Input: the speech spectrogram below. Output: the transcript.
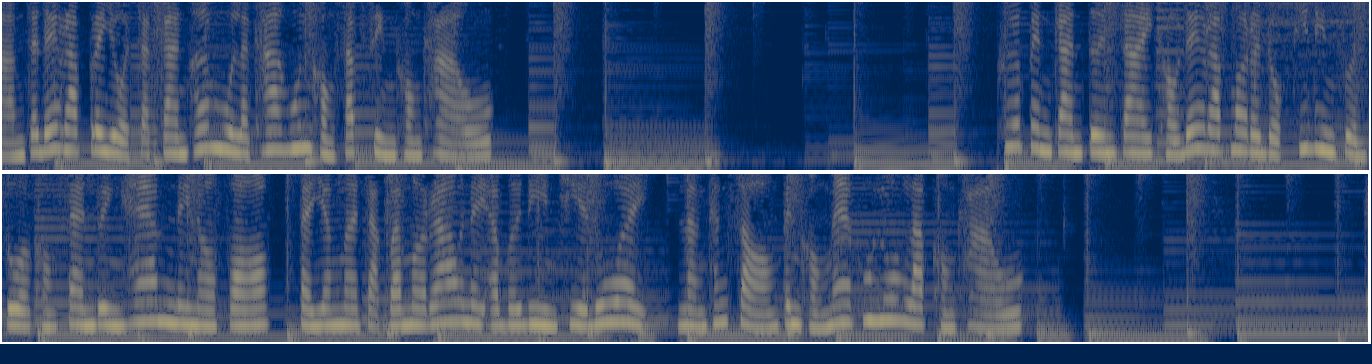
3 จะได้รับประโยชน์จากการเพิ่มมูลค่าหุ้นของทรัพย์สินของเขา พื่อเป็นการเตือนใจเขาได้รับมรดกที่ดินส่วนตัวของแซนดริงแฮมในนอร์ฟอล์กแต่ยังมาจากบัมเมอรัลในอเบอร์ดีนเชียด้วย หลังทั้งสองเป็นของแม่ผู้ล่วงลับของเขา ก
